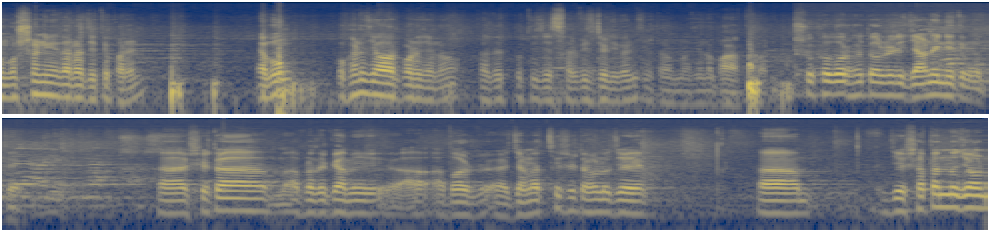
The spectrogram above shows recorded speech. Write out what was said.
সমস্যা নিয়ে তারা যেতে পারেন। এবং ওখানে যাওয়ার পরে যেন তাদের প্রতি যে সার্ভিস ডেলিভারি সেটা আমরা যেন বাড়াতে পারি। সুখবর হয়তো অলরেডি জানেন ইতিমধ্যে। সেটা আপনাদেরকে আমি আবার জানাচ্ছি, সেটা হলো যে যে সাতান্ন জন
